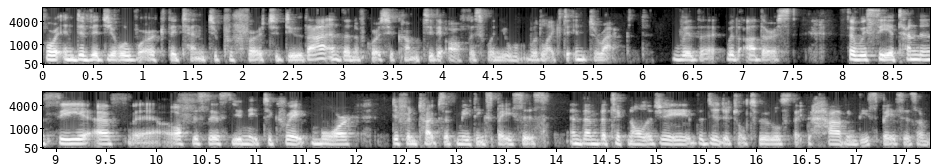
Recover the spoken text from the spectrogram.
for individual work, they tend to prefer to do that. And then, of course, you come to the office when you would like to interact with uh, with others. So we see a tendency of uh, offices you need to create more different types of meeting spaces. And then the technology, the digital tools that you have in these spaces are,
